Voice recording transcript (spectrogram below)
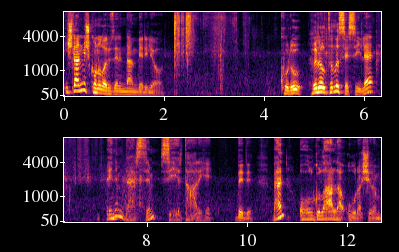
işlenmiş konular üzerinden veriliyor. Kuru, hırıltılı sesiyle benim dersim sihir tarihi dedi. Ben olgularla uğraşırım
